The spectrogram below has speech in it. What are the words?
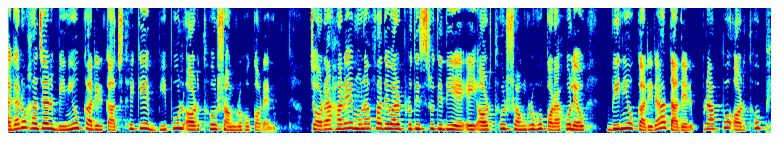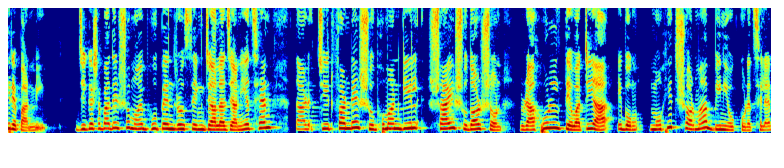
এগারো হাজার বিনিয়োগকারীর কাছ থেকে বিপুল অর্থ সংগ্রহ করেন। চড়া হারে মুনাফা দেওয়ার প্রতিশ্রুতি দিয়ে এই অর্থ সংগ্রহ করা হলেও বিনিয়োগকারীরা তাদের প্রাপ্য অর্থ ফিরে পাননি। জিজ্ঞাসাবাদের সময় ভূপেন্দ্র সিং জালা জানিয়েছেন, তার চিটফান্ডে শুভমান গিল, সাই সুদর্শন, রাহুল তেওয়াটিয়া এবং মোহিত শর্মা বিনিয়োগ করেছিলেন।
